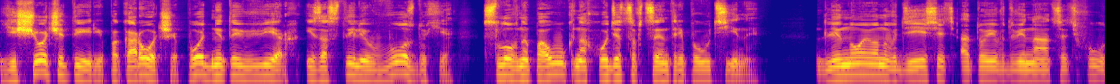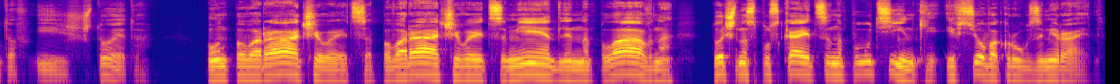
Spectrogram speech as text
Еще четыре, покороче, подняты вверх и застыли в воздухе, словно паук находится в центре паутины. Длиной он в 10, а то и в 12 футов. И что это? Он поворачивается, поворачивается медленно, плавно, точно спускается на паутинке, и все вокруг замирает.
